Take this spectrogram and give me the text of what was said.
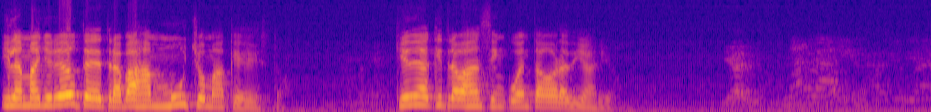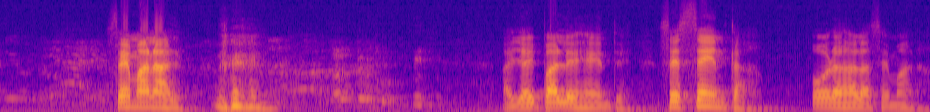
Y la mayoría de ustedes trabajan mucho más que esto. ¿Quiénes aquí trabajan 50 horas diario? Semanal. Allá hay par de gente. 60 horas a la semana.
